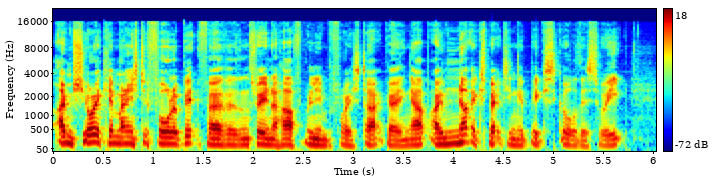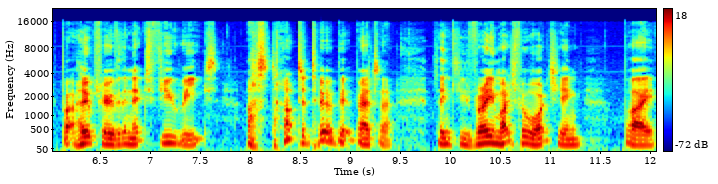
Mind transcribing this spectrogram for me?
I'm sure I can manage to fall a bit further than three and a half million before I start going up. I'm not expecting a big score this week, but hopefully over the next few weeks, I'll start to do a bit better. Thank you very much for watching. Bye.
